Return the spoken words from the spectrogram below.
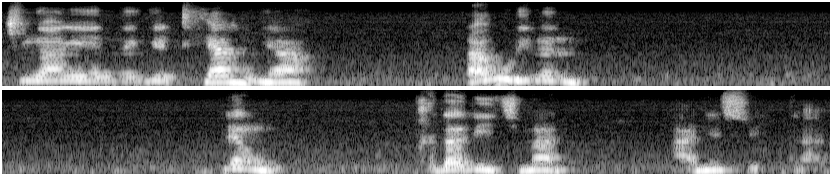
중앙에 있는 게 태양이냐 라고 우리는 그냥 받아들이지만 아닐 수 있다.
